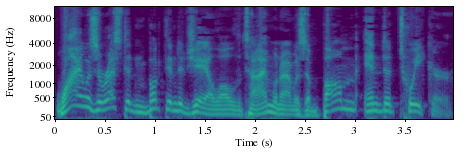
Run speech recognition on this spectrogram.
Why I was arrested and booked into jail all the time when I was a bum and a tweaker,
